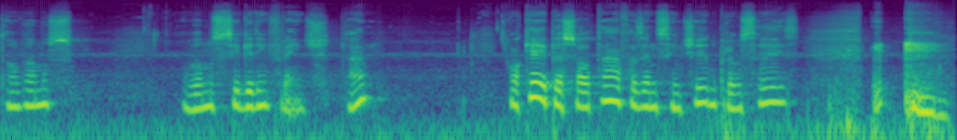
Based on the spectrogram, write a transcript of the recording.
Então vamos vamos seguir em frente, tá? Ok, pessoal, tá fazendo sentido para vocês?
